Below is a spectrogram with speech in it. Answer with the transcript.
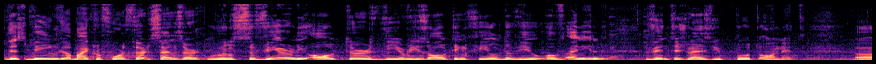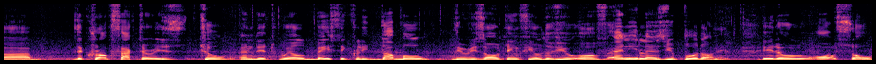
this being a Micro Four Thirds sensor will severely alter the resulting field of view of any vintage lens you put on it. Uh, the crop factor is 2 and it will basically double the resulting field of view of any lens you put on it. It will also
